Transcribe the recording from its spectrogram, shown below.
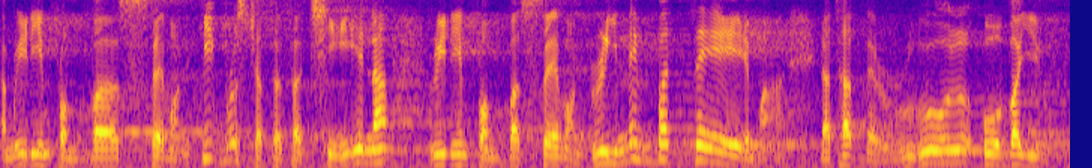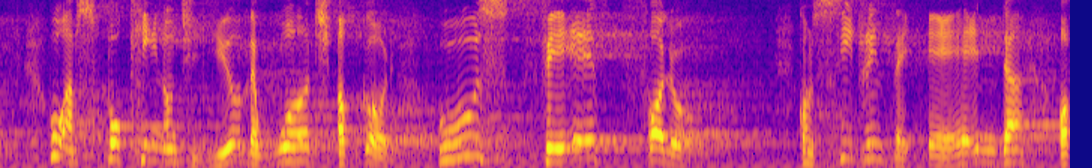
I'm reading from verse 7. Hebrews chapter 13 reading from verse 7. Remember them that have the rule over you, who have spoken unto you the word of God, whose faith follow, considering the end of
